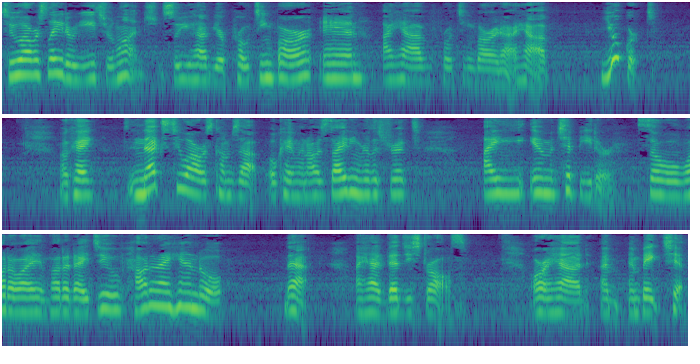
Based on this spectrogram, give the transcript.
Two hours later, you eat your lunch. So you have your protein bar, and I have a protein bar, and I have yogurt. Okay, the next two hours comes up. Okay, when I was dieting really strict, I am a chip eater. So what do I, what did I do? How did I handle that? I had veggie straws or I had a, a, baked chip.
